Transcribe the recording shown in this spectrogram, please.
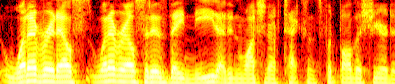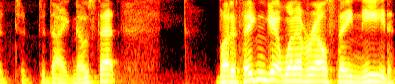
whatever it else whatever else it is they need. I didn't watch enough Texans football this year to, to, to diagnose that. But if they can get whatever else they need,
